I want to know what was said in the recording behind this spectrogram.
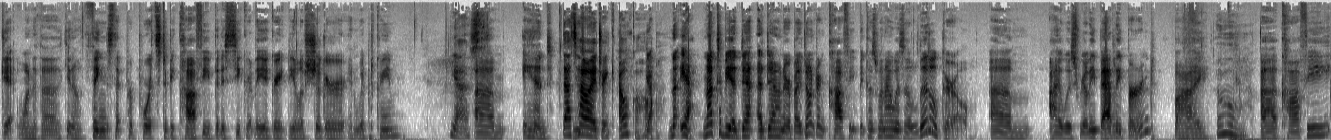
get one of the you know things that purports to be coffee, but is secretly a great deal of sugar and whipped cream. Yes. Um, and That's how I drink alcohol. yeah, not, yeah, not to be a, da- a downer, but I don't drink coffee because when I was a little girl, um, I was really badly burned by uh, coffee.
